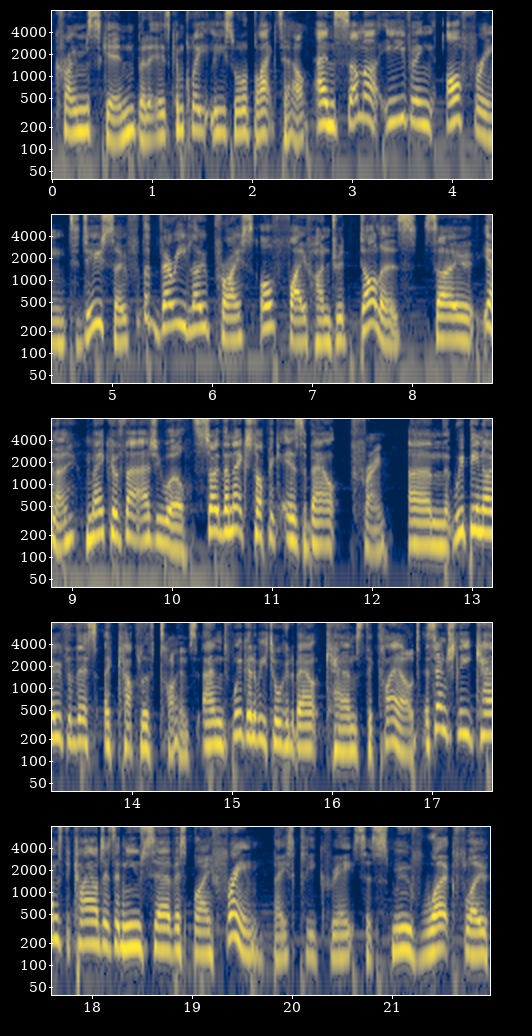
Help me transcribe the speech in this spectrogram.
Chrome skin, but it is completely sort of blacked out, and some are even offering to do so for the very low price of $500. So, you know, make of that as you will. So, the next topic is about frame. Um, we've been over this a couple of times, and we're going to be talking about Cams to Cloud. Essentially, Cams to Cloud is a new service by Frame, basically creates a smooth workflow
